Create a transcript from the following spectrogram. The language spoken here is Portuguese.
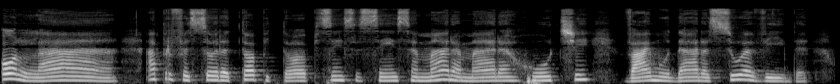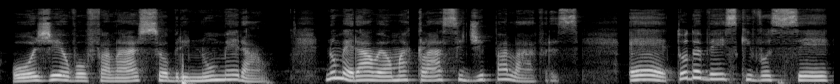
Olá! A professora Top Top Ciência Ciência Mara Mara Ruth vai mudar a sua vida. Hoje eu vou falar sobre numeral. Numeral é uma classe de palavras. É toda vez que você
